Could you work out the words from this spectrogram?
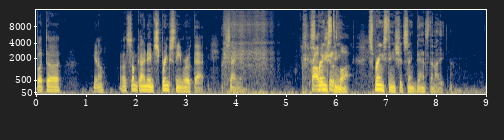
But uh, you know, uh, some guy named Springsteen wrote that, sang it. Probably should have Springsteen. thought. Springsteen should sing Dance Tonight.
